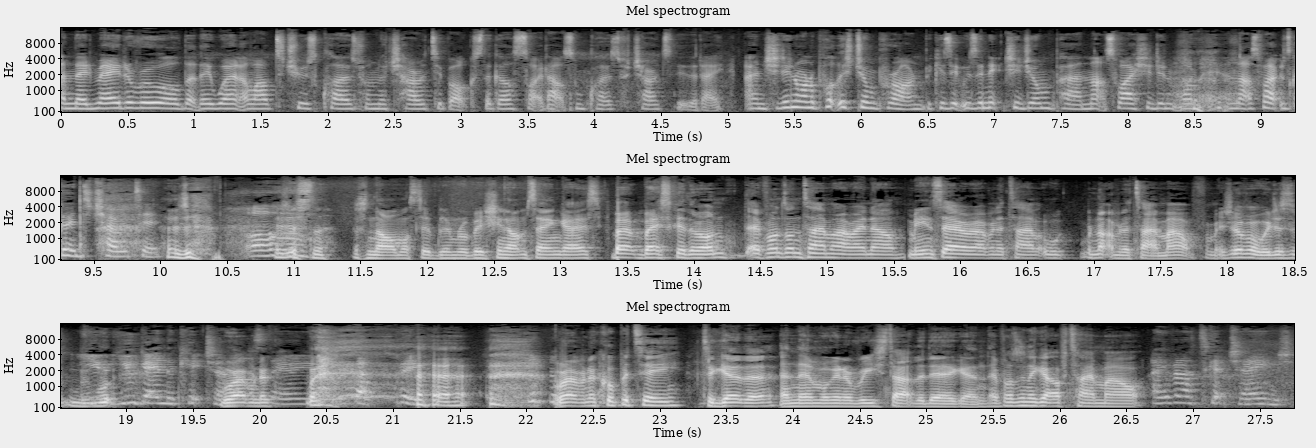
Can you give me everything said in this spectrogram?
and they'd made a rule that they weren't allowed to choose clothes from the charity box. The girl sorted out some clothes for charity the other day, and she didn't want to put this jumper on because it was an itchy jumper, and that's why she didn't want it, and that's why it was going to charity. It's just, Oh. it's just, just normal sibling rubbish, you know what I'm saying, guys? But basically, they're on. Everyone's on timeout right now. Me and Sarah are having a time. we're- We're not having a timeout from each other. We're just You, we're, you get in the kitchen. we're having a- we're having a cup of tea together, and then we're gonna restart the day again. Everyone's gonna get off timeout. I even had to get changed.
